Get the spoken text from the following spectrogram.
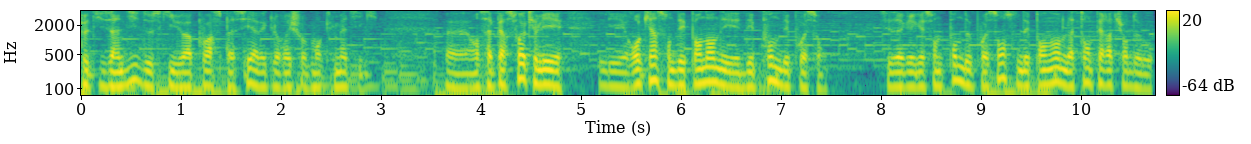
petits indices de ce qui va pouvoir se passer avec le réchauffement climatique. Euh, on s'aperçoit que les, requins sont dépendants des, pontes des poissons. Ces agrégations de pontes de poissons sont dépendantes de la température de l'eau.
